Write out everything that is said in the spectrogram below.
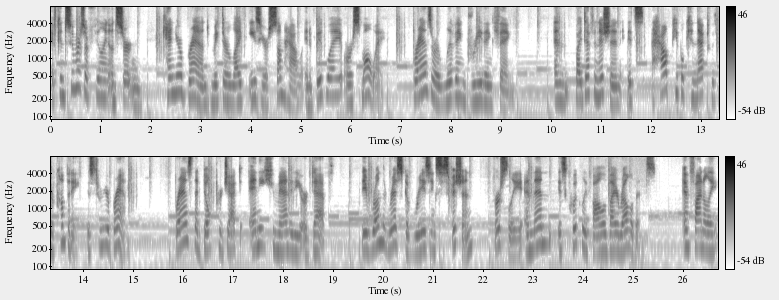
If consumers are feeling uncertain, can your brand make their life easier somehow in a big way or a small way? Brands are a living, breathing thing. And by definition, it's how people connect with your company is through your brand. Brands that don't project any humanity or depth, they run the risk of raising suspicion firstly, and then it's quickly followed by irrelevance. And finally,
